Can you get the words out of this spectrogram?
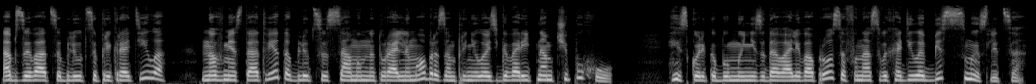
Обзываться блюдце прекратило, но вместо ответа блюдце самым натуральным образом принялось говорить нам чепуху. И сколько бы мы ни задавали вопросов, у нас выходила бессмыслица.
